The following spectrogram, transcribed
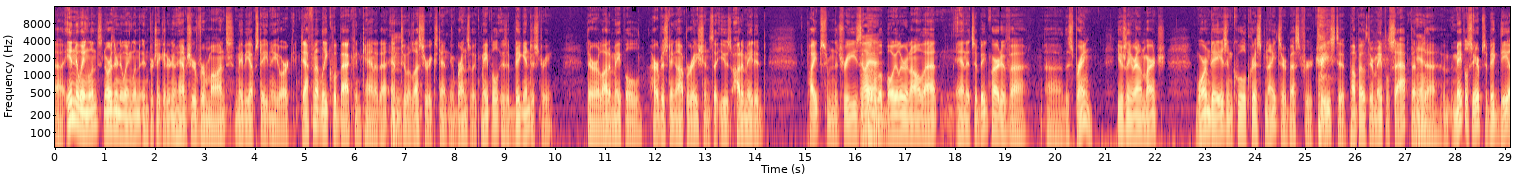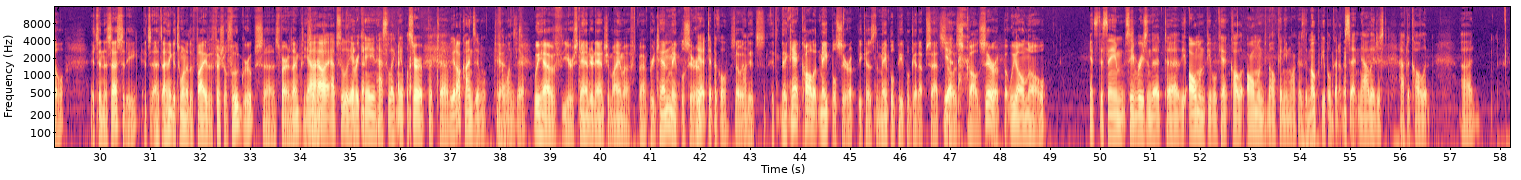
uh, in New England, northern New England in particular, New Hampshire, Vermont, maybe upstate New York, definitely Quebec in Canada, and to a lesser extent New Brunswick, maple is a big industry. There are a lot of maple harvesting operations that use automated pipes from the trees that Oh, go yeah. to a boiler and all that, and it's a big part of uh, uh, the spring, usually around March. Warm days and cool, crisp nights are best for trees to pump out their maple sap, and Yeah. uh, maple syrup's a big deal. It's a necessity. It's, I think it's one of the five official food groups, uh, as far as I'm concerned. yeah, oh, absolutely. Every Canadian has to like maple syrup, but uh, we got all kinds of different Yeah. ones there. We have your standard Aunt Jemima uh, pretend maple syrup. Yeah, typical. So it, it's, it's they can't call it maple syrup because the maple people get upset. So Yeah. it's called syrup. But we all know It's the same same reason that uh, the almond people can't call it almond milk anymore because the milk people got upset. now they just have to call it uh,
